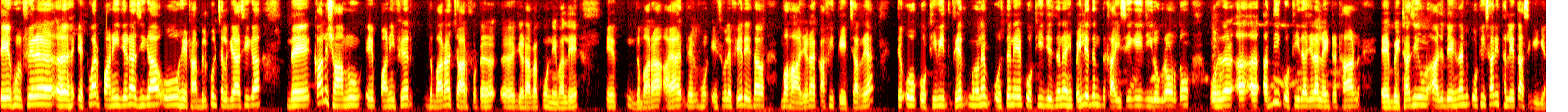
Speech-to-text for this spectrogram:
ਤੇ ਹੁਣ ਫਿਰ ਇੱਕ ਵਾਰ ਪਾਣੀ ਜਿਹੜਾ ਸੀਗਾ, ਉਹ ਹੇਠਾਂ ਬਿਲਕੁਲ ਚਲ ਗਿਆ ਸੀਗਾ ਤੇ ਕੱਲ ਸ਼ਾਮ ਨੂੰ ਇਹ ਪਾਣੀ ਫਿਰ ਦੁਬਾਰਾ 4 ਫੁੱਟ ਜਿਹੜਾ ਵਾ ਘੋਨੇ ਵਾਲੇ ਇਹ ਦੁਬਾਰਾ ਆਇਆ ਤੇ ਹੁਣ ਇਸ ਵੇਲੇ ਫਿਰ ਇਹਦਾ ਵਹਾਅ ਜਿਹੜਾ ਕਾਫੀ ਤੇਜ਼ ਚੱਲ ਰਿਹਾ ਤੇ ਉਹ ਕੋਠੀ ਵੀ ਫਿਰ ਮਤਲਬ ਉਸ ਦਿਨ ਇਹ ਕੋਠੀ ਜਿਸ ਦਿਨ ਅਸੀਂ ਪਹਿਲੇ ਦਿਨ ਦਿਖਾਈ ਸੀਗੀ ਜ਼ੀਰੋ ਗਰਾਊਂਡ ਤੋਂ, ਉਸ ਦਿਨ, ਅ- ਅੱਧੀ ਕੋਠੀ ਦਾ ਜਿਹੜਾ ਲੈਂਟਰ ਠਾਣ ਬੈਠਾ ਸੀ, ਹੁਣ ਅੱਜ ਦੇਖਦਾ ਵੀ ਕੋਠੀ ਸਾਰੀ ਥੱਲੇ ਧੱਸ ਗਈ ਹੈ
